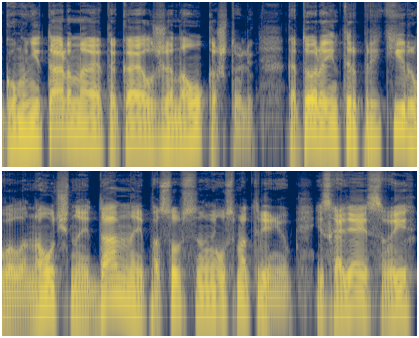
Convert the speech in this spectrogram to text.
гуманитарная такая лженаука, что ли, которая интерпретировала научные данные по собственному усмотрению, исходя из своих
